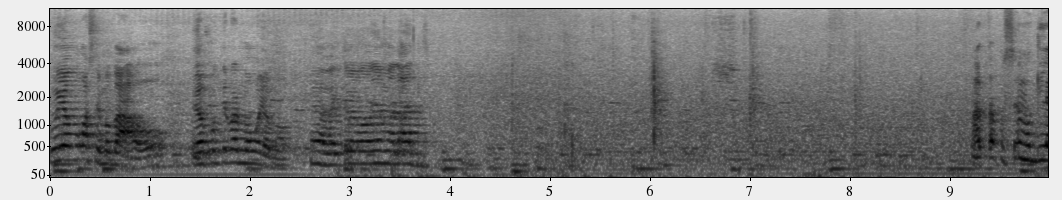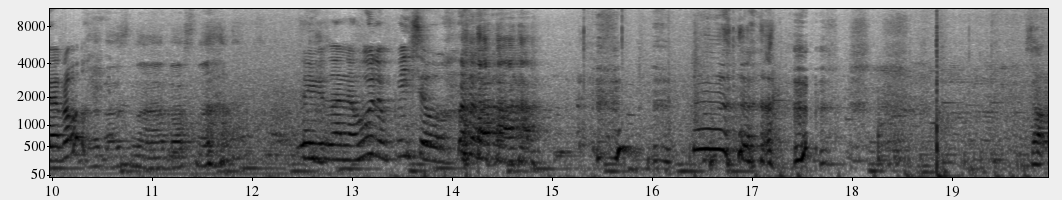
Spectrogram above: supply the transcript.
Kuya mo kasi mabaho. Kaya pagtripan mo kuya mo. Kaya, magturo ko yung malad. Matapos na maglaro. Taas na, taas na. Ay, sana hulog piso. Sak,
